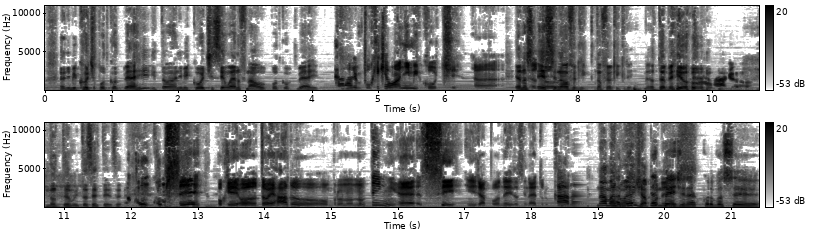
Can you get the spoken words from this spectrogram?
animecoach.com.br, então é animecoach sem o E no final.com.br. Caralho, por que, que é um anime coach? Ah, Eu não, Eu tô- Esse não foi, o que, não foi o que criei. Eu também eu caralho. não tenho muita certeza. Com, com C, porque ó, eu tô errado, Bruno. Não tem é, C em japonês, assim, né? É tudo K, né? Não, mas Ah, não é de- japonês. Depende, né? Quando você.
